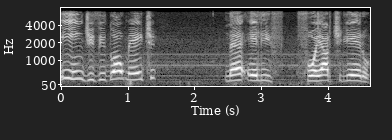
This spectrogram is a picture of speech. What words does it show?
E individualmente, né, ele foi artilheiro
